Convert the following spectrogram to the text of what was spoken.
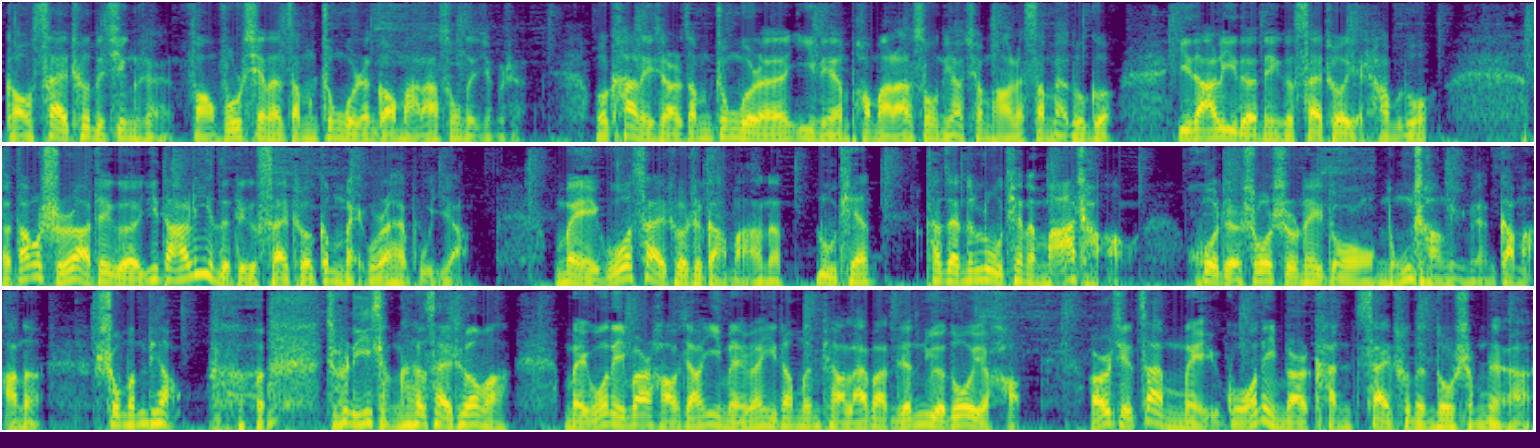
搞赛车的精神，仿佛现在咱们中国人搞马拉松的精神。我看了一下，咱们中国人一年跑马拉松，你要全跑来三百多个，意大利的那个赛车也差不多。呃，当时啊，这个意大利的这个赛车跟美国人还不一样。美国赛车是干嘛呢？露天，他在那露天的马场或者说是那种农场里面干嘛呢？收门票，就是你想看赛车吗？美国那边好像一美元一张门票，来吧，人越多越好。而且在美国那边看赛车的人都是什么人啊？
